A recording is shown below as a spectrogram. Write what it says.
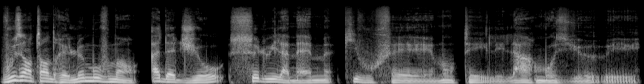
Vous entendrez le mouvement Adagio, celui-là même qui vous fait monter les larmes aux yeux et,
